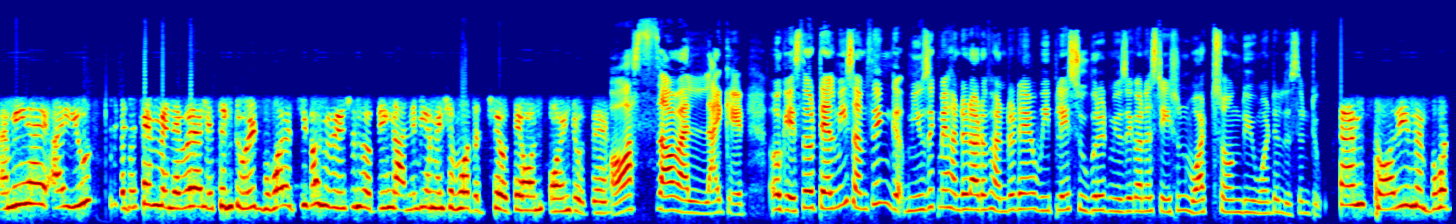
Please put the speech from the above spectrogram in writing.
I mean, I, I used जैसे whenever I listen to it, बहुत अच्छी conversations होती हैं गाने भी हमेशा बहुत अच्छे होते हैं on point होते हैं Awesome, I like it. Okay, so tell me something. Music में 100 out of 100 है. We play super hit music on a station. What song do you want to listen to? I'm sorry मैं बहुत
